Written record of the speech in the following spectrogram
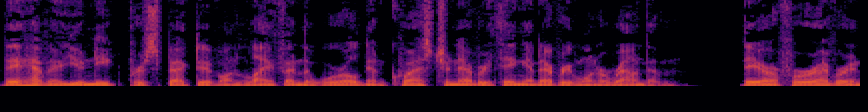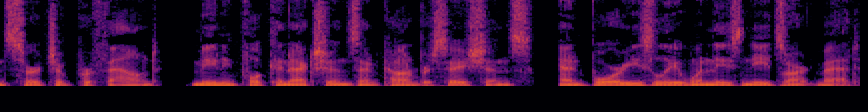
They have a unique perspective on life and the world and question everything and everyone around them. They are forever in search of profound, meaningful connections and conversations, and bore easily when these needs aren't met.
